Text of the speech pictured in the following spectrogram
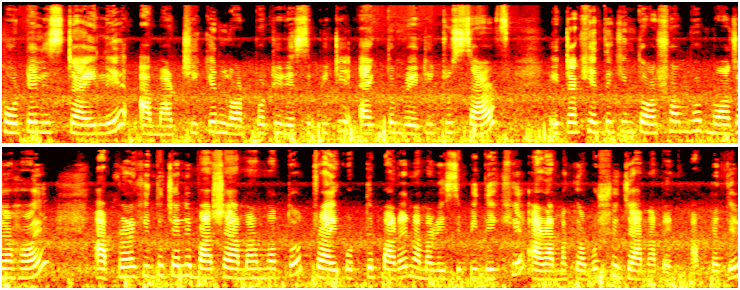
হোটেল স্টাইলে আমার চিকেন লটপটি রেসিপিটি একদম রেডি টু সার্ভ এটা খেতে কিন্তু অসম্ভব মজা হয়। আপনারা কিন্তু চাইলে বাসায় আমার মতো ট্রাই করতে পারেন আমার রেসিপি দেখে। আর আমাকে অবশ্যই জানাবেন আপনাদের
